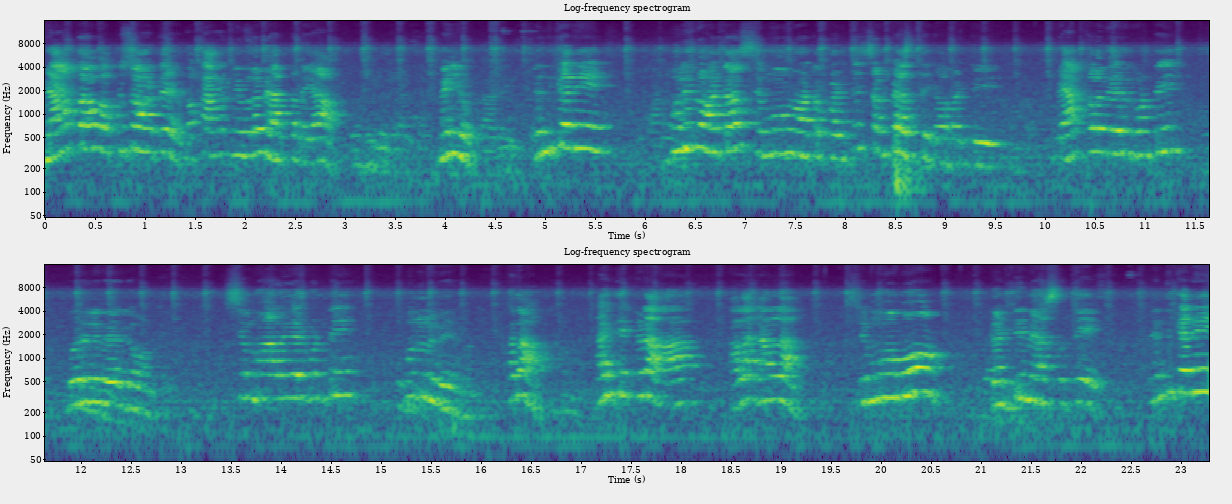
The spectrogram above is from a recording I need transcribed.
మేత ఒక్కసాటే ఒక అరణ్యంలో మేస్తాయా మెయ్యం ఎందుకని? పులి నోట సింహం నోట పడితే చంపేస్తాయి కాబట్టి మేకలు వేరుగుంటాయి గొర్రెలు వేరుగా ఉంటాయి. సింహాలు వేరుగుంటాయి పులులు వేరుగుంటాయి కదా? అయితే ఇక్కడ అలాగల్లా సింహము గడ్డి మేస్తుంది. ఎందుకని?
